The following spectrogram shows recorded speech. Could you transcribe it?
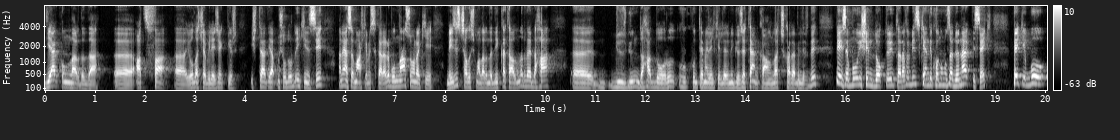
diğer konularda da atfa e, yol açabilecek bir iştihat yapmış olurdu. İkincisi Anayasa Mahkemesi kararı bundan sonraki meclis çalışmalarında dikkat alınır ve daha e, düzgün, daha doğru hukukun temel ilkelerini gözeten kanunlar çıkarabilirdi. Neyse bu işin doktrin tarafı biz kendi konumuza döner isek peki bu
